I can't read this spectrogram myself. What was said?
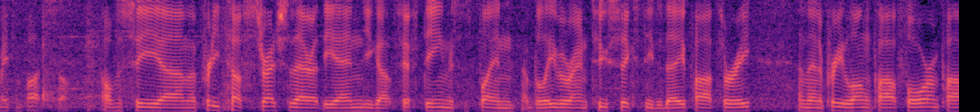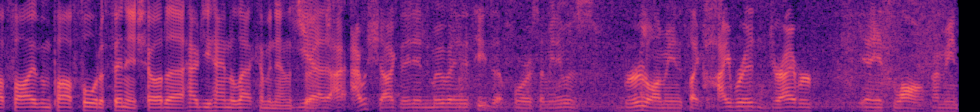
made some putts. So obviously um, a pretty tough stretch there at the end. You got 15, which is playing I believe around 260 today, par three, and then a pretty long par four and par five and par four to finish. How uh, how'd you handle that coming down the stretch? Yeah, I, I was shocked they didn't move any of the tees up for us. I mean, it was brutal. I mean, it's like hybrid driver. Yeah, it's long. I mean,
